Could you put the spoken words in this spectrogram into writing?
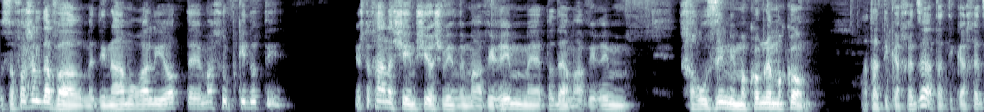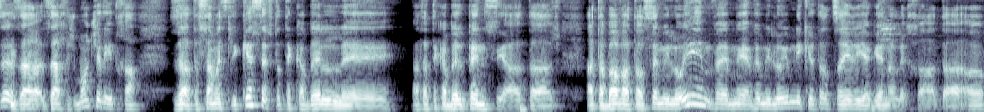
בסופו של דבר, מדינה אמורה להיות אה, משהו פקידותי. יש לך אנשים שיושבים ומעבירים, אתה יודע, מעבירים חרוזים ממקום למקום. אתה תיקח את זה, אתה תיקח את זה, זה, זה החשבון שלי איתך, זה אתה שם אצלי כסף, אתה תקבל, אה, אתה תקבל פנסיה, אתה, אתה בא ואתה עושה מילואים, ומילואימניק יותר צעיר יגן עליך, אתה, או,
